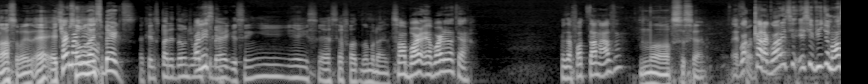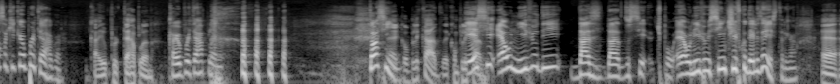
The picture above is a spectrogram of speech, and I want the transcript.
Nossa, mas é, é tipo, são os icebergs. Aqueles paredão de um isso, iceberg, assim, e, é isso. Essa é a foto da muralha. São a borda, é a borda da Terra. Mas a foto da NASA. Nossa senhora. É Agora- foda. cara, agora esse, esse vídeo nosso aqui caiu por terra agora. Caiu por terra plana. Caiu por terra plana. então, assim, É complicado, é complicado. esse é o nível de. Das, da, do, tipo, é o nível científico deles, é esse, tá ligado? É,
